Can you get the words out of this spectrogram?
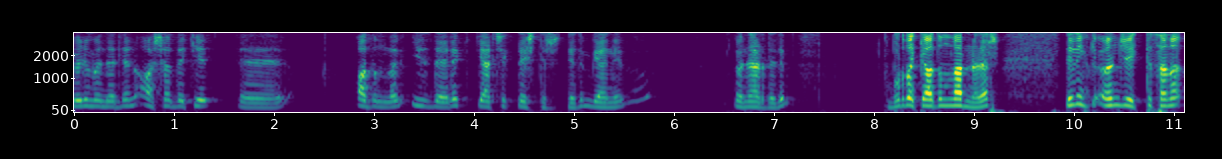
bölüm önerilerini aşağıdaki e, adımları izleyerek gerçekleştir dedim. Yani öner dedim. Buradaki adımlar neler? Dedim ki öncelikle sana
